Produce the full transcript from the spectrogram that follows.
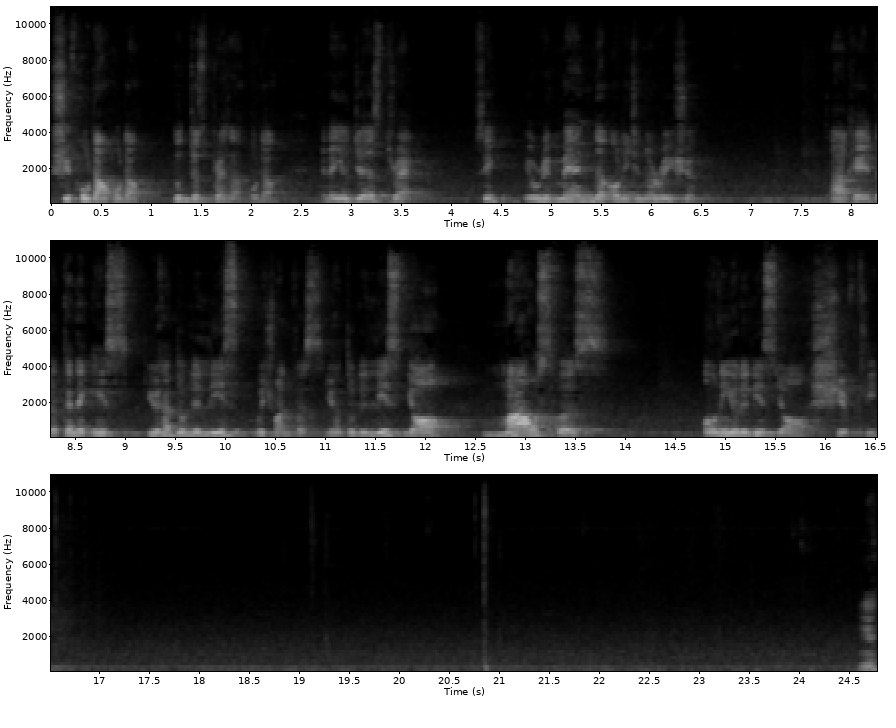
Shift, hold down, hold down. Don't just press, huh? hold down. And then you just drag. See, you remain the original ratio. Ah, okay, the technique is you have to release which one first? You have to release your mouse first. Only you release your shift key. Yeah?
